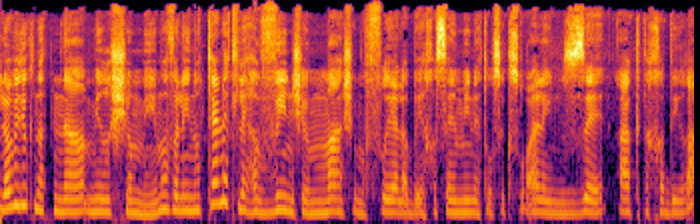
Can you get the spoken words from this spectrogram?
לא בדיוק נתנה מרשמים, אבל היא נותנת להבין שמה שמפריע לה ביחסי מין הטרוסקסואליים זה אקט החדירה,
